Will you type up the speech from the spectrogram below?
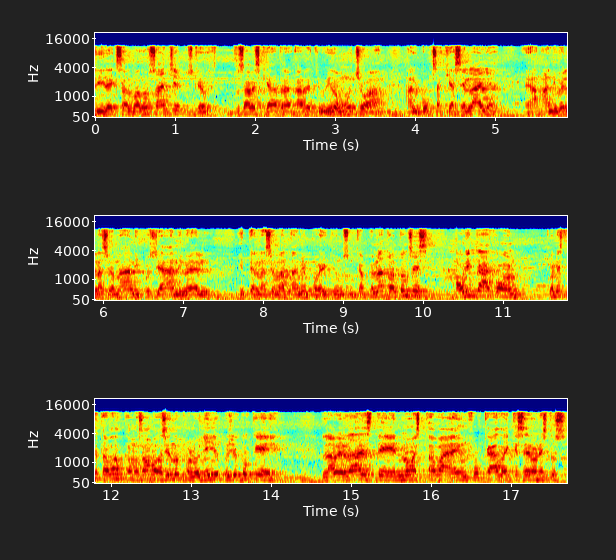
direct Salvador Sánchez, pues que tú sabes que ha, retribuido mucho al box aquí a Celaya, eh, a, nivel nacional y pues ya a nivel internacional también por ahí tuvimos un campeonato. Entonces, ahorita con, con este trabajo que estamos haciendo con los niños, pues yo creo que la verdad este, no estaba enfocado, hay que ser honestos,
